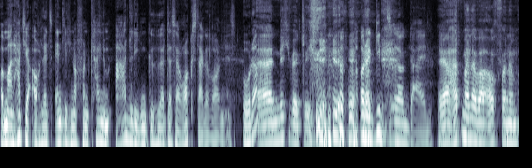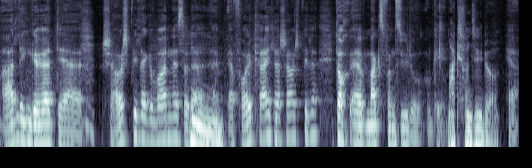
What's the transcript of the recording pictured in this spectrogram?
Und man hat ja auch letztendlich noch von keinem Adeligen gehört, dass er Rockstar geworden ist, oder? Äh, nicht wirklich. oder gibt es irgendeinen? Ja, hat man aber auch von einem Adeligen gehört, der Schauspieler geworden ist oder hm. ein erfolgreicher Schauspieler? Doch, äh, Max von Südow, okay. Max von Südow. Ja.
